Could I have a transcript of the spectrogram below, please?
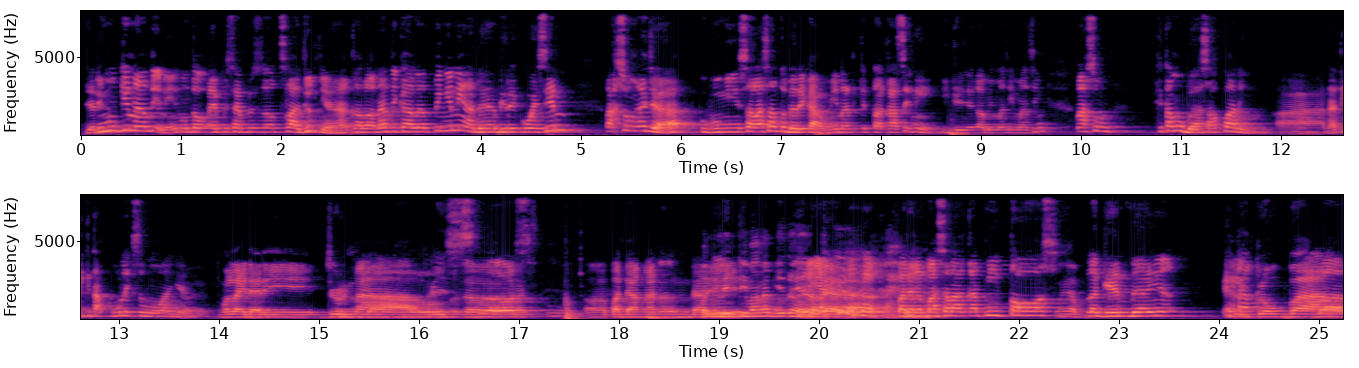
Jadi mungkin nanti nih untuk episode-episode selanjutnya kalau nanti kalian pingin nih ada yang direquestin langsung aja hubungi salah satu dari kami nanti kita kasih nih IG-nya kami masing-masing langsung kita mau bahas apa nih ah nanti kita kulik semuanya Mulai dari jurnal, Jurnal, research, research. eh, pandangan dari Peneliti banget gitu ya. Iya. pandangan masyarakat mitos Oh, iya. legendanya elit kita global, global.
